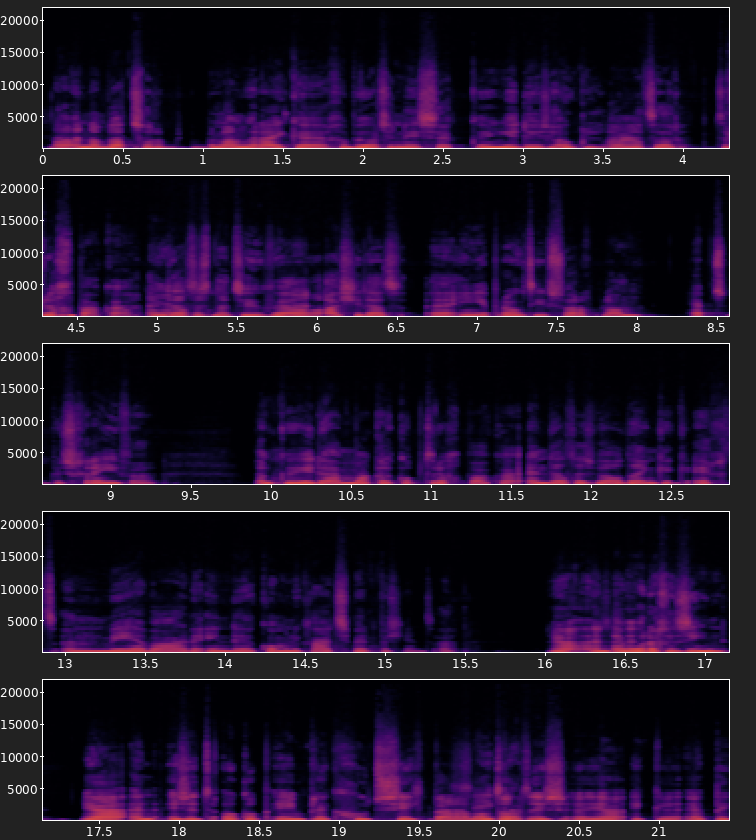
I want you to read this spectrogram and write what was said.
Nou, en op dat soort belangrijke gebeurtenissen kun je dus ook later terugpakken. En Ja. dat is natuurlijk wel, als je dat eh, in je proactief zorgplan hebt beschreven, dan kun je daar makkelijk op terugpakken. En dat is wel, denk ik, echt een meerwaarde in de communicatie met patiënten. Ja, en, Zij worden gezien. ja, en is het ook op één plek goed zichtbaar? Want dat is, eh, ja, ik, eh, Epic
